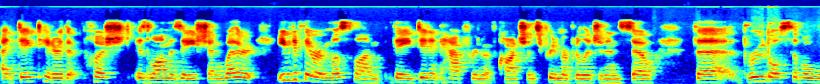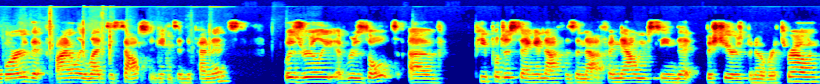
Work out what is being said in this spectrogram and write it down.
a dictator that pushed Islamization. Whether even if they were Muslim, they didn't have freedom of conscience, freedom of religion, and so the brutal civil war that finally led to South Sudan's independence was really a result of people just saying enough is enough. And now we've seen that Bashir has been overthrown.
